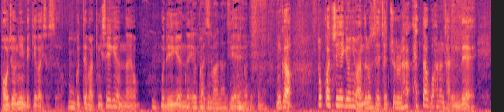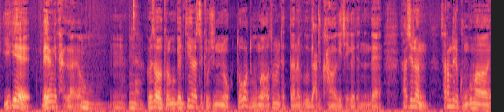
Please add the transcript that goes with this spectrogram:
버전이 몇 개가 있었어요. 음. 그때 밝힌 게 세 개였나요? 뭐네 개였나요? 그때까지만 한 예. 3개가 됐잖아요. 그러니까 똑같이 해경이 만들어서 제- 제출을 하- 했다고 하는 자료인데 이게 내용이 달라요. 음. 음. 네. 그래서 결국엔 TLS 교신록도 누군가가 손을 댔다는 의혹이 아주 강하게 제기가 됐는데 사실은 사람들이 궁금하,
